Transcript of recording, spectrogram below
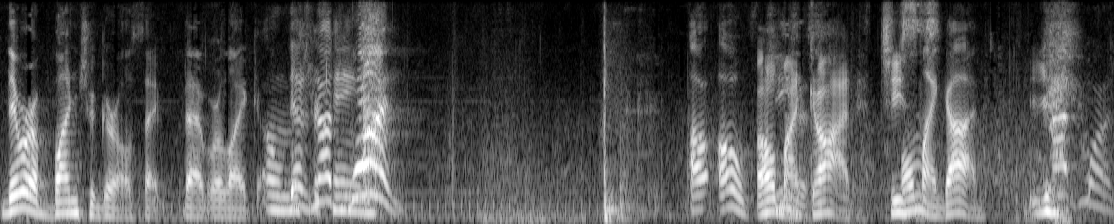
There were a bunch of girls that, that were like, oh, There's Mr. not Kane. one. Oh, oh, Oh my god. Jesus. Oh my god. You're, Not one.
